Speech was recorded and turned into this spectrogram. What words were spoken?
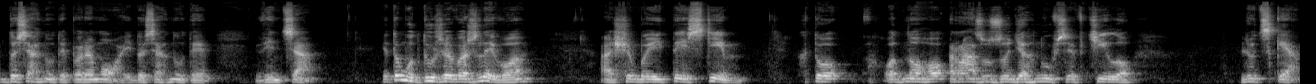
досягнути перемоги і досягнути вінця. І тому дуже важливо, щоб йти з тим, хто одного разу зодягнувся в тіло людське,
